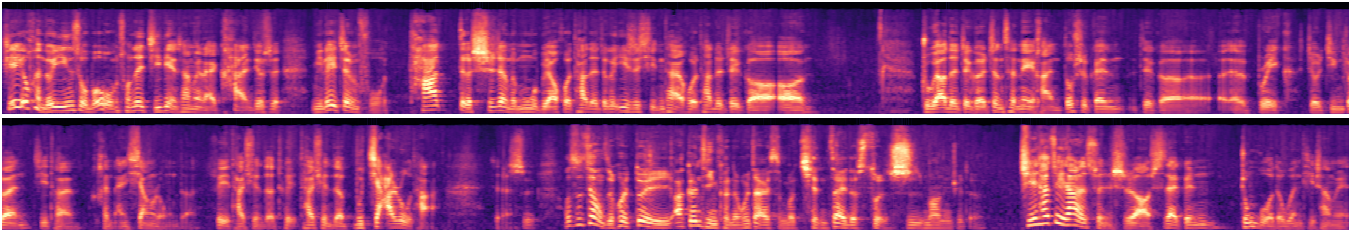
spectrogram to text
其实有很多因素，不过我们从这几点上面来看，就是米勒政府他这个施政的目标，或他的这个意识形态，或者他的这个呃。主要的这个政策内涵都是跟这个呃 BRIC 就是金砖集团很难相容的，所以他选择退，他选择不加入它。是，而是这样子会对阿根廷可能会带来什么潜在的损失吗？你觉得？其实他最大的损失啊，是在跟中国的问题上面，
